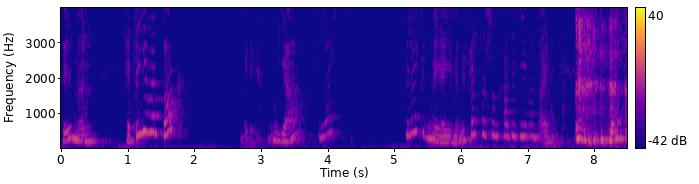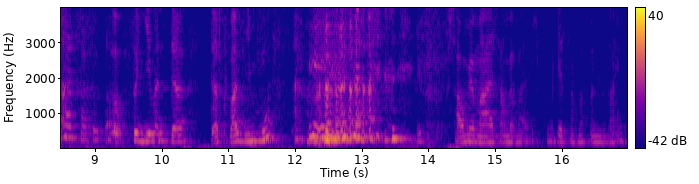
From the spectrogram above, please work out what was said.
filmen. Hätte jemand Bock? Ja, vielleicht. Vielleicht finden wir ja jemanden. Mir fällt da schon gerade jemand ein. Schreib's mal kurz auf. So, so jemand, der, der quasi muss. schauen wir mal, schauen wir mal. Ich probiere jetzt nochmal von dem Wein.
